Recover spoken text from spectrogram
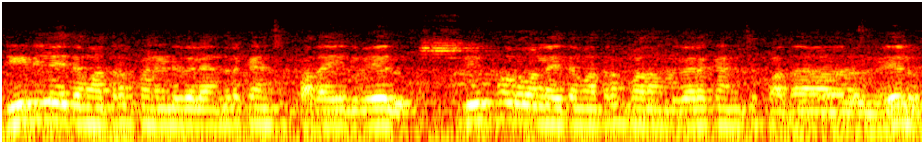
డీడీలు అయితే మాత్రం పన్నెండు వేల ఐదు నుంచి పదహైదు వేలు త్రీ ఫోర్ వన్ అయితే మాత్రం పదమూడు వేల నుంచి పదహారు వేలు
